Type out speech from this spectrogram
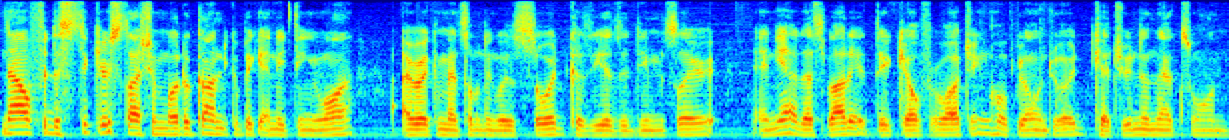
Now for the sticker slash emoticon you can pick anything you want. I recommend something with a sword because he is a demon slayer. And yeah, that's about it. Thank y'all for watching. Hope y'all enjoyed. Catch you in the next one.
